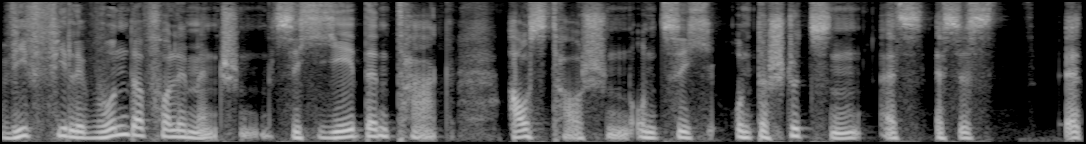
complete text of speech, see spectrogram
wie viele wundervolle Menschen sich jeden Tag austauschen und sich unterstützen. Es, es ist äh,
